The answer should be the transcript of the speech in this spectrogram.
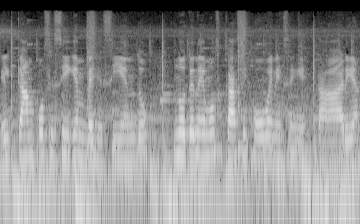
El campo se sigue envejeciendo, no tenemos casi jóvenes en esta área.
